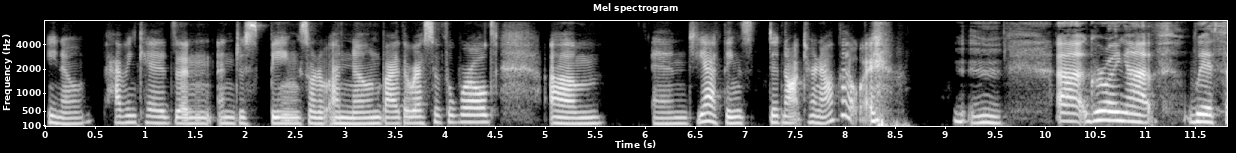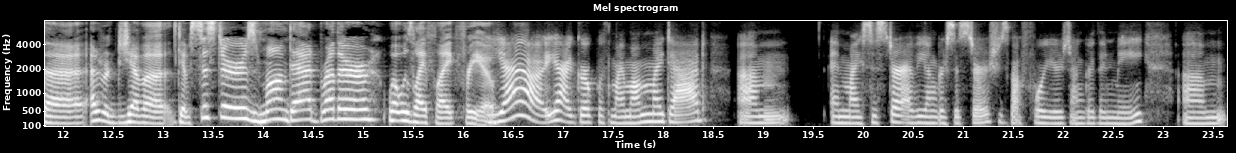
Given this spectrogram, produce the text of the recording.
you know having kids and and just being sort of unknown by the rest of the world um and yeah things did not turn out that way Mm-mm. Uh, growing up with, uh, I don't know, did you have a, do you have sisters, mom, dad, brother? What was life like for you? yeah yeah i grew up with my mom and my dad um and my sister i have a younger sister she's about four years younger than me um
